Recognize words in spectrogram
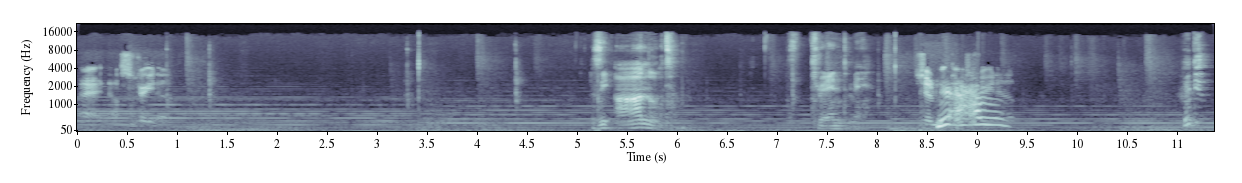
Alright, now straight up. The Arnold. Trend me. Should we go Yeah. straight up?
